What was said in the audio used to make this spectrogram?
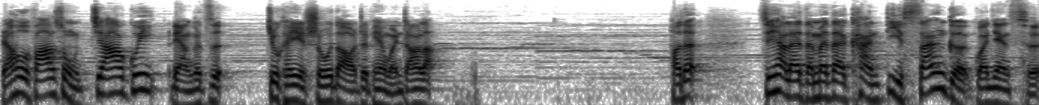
然后发送“家规”两个字，就可以收到这篇文章了。好的，接下来咱们再看第三个关键词，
